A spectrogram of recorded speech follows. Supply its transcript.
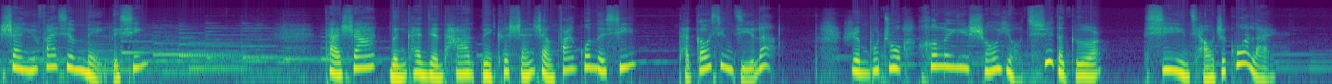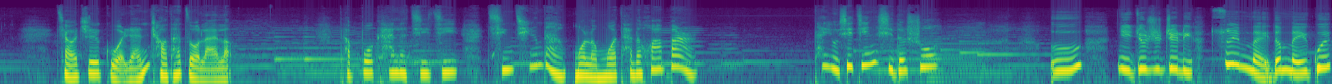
善于发现美的心。塔莎能看见他那颗闪闪发光的心，她高兴极了。忍不住哼了一首有趣的歌，吸引乔治过来。乔治果然朝他走来了，他拨开了鸡鸡，轻轻地摸了摸它的花瓣儿。他有些惊喜地说：“哦，你就是这里最美的玫瑰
